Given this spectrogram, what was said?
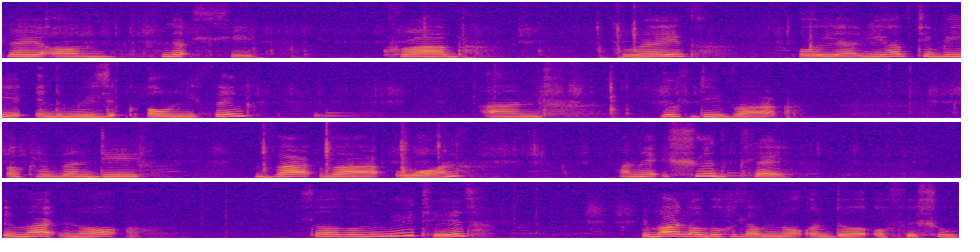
play um, let's see. Crab Rave. Oh yeah, you have to be in the music only thing. And just do that. Okay, then do that, that one. And it should play. It might not. So I'm muted. It might not because I'm not on the official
